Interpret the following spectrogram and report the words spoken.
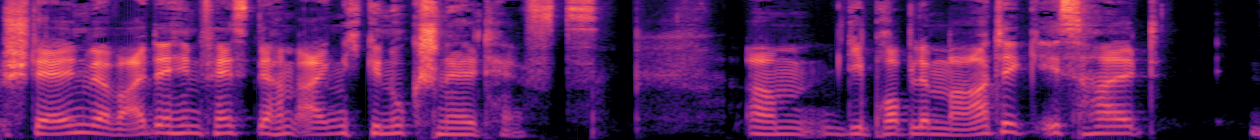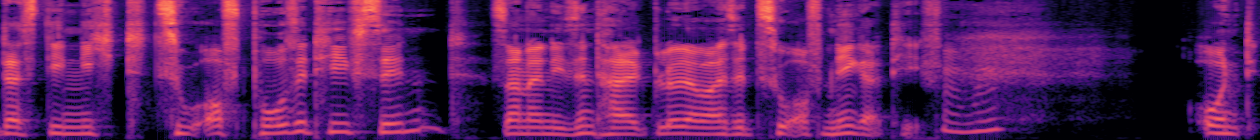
stellen wir weiterhin fest, wir haben eigentlich genug Schnelltests. Ähm, die Problematik ist halt, dass die nicht zu oft positiv sind, sondern die sind halt blöderweise zu oft negativ. Mhm. Und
